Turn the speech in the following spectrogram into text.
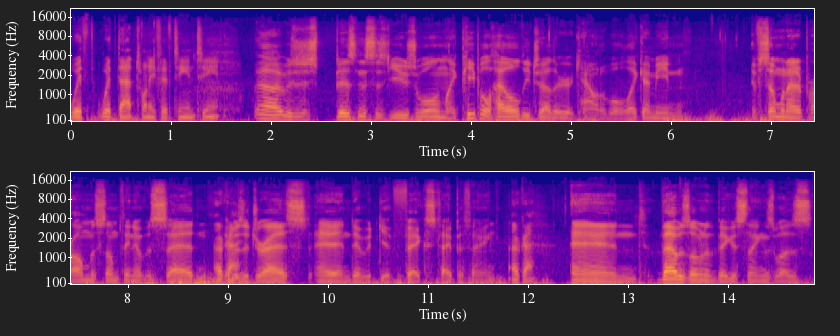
with with that 2015 team? Uh, it was just business as usual, and like people held each other accountable. Like, I mean, if someone had a problem with something, it was said, Okay. it was addressed, and it would get fixed, type of thing. Okay. And that was one of the biggest things. Was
